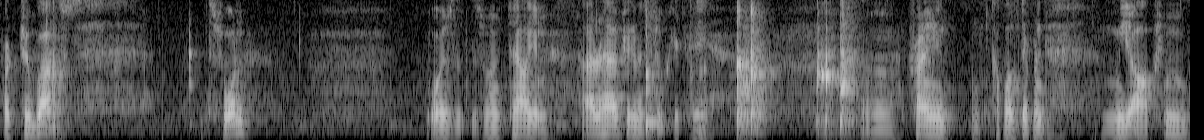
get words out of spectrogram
for two bucks. This one. Or is it this one Italian? I don't have chicken soup here today. Uh, trying a couple of different meat options.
